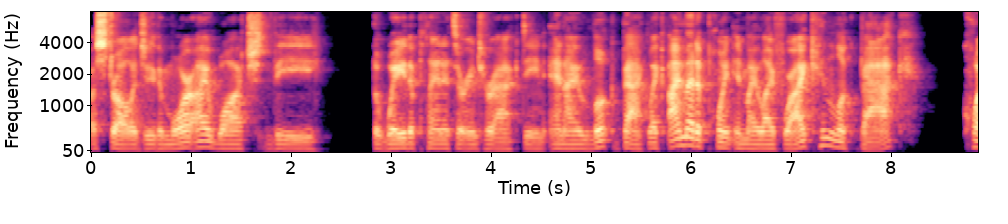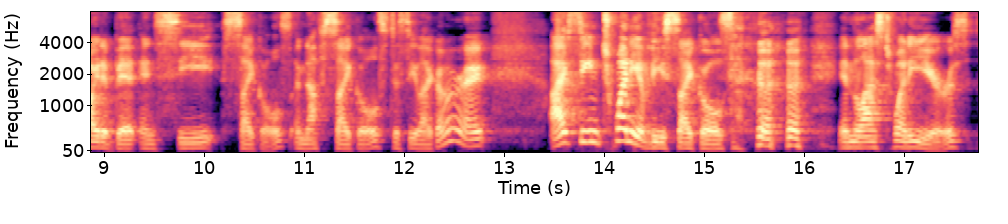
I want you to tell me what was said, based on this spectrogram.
astrology, the more I watch the the way the planets are interacting, and I look back. Like I'm at a point in my life where I can look back quite a bit and see cycles, enough cycles to see like, all right, I've seen 20 of these cycles in the last 20 years.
